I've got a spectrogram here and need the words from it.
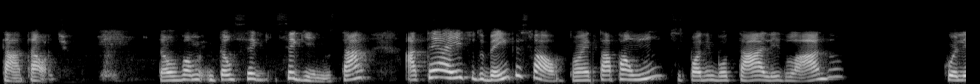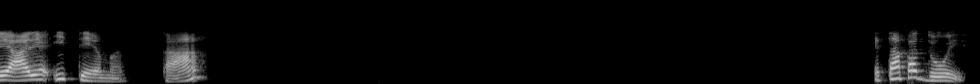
Tá, tá ótimo. Então, vamos, então seguimos, tá? Até aí, tudo bem, pessoal? Então, a etapa 1, vocês podem botar ali do lado, escolher área e tema, tá? Etapa 2,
